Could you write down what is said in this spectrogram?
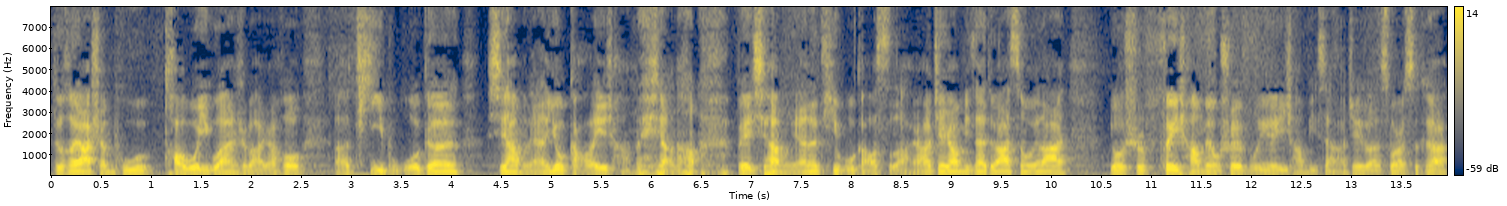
德赫亚神扑逃过一关是吧？然后呃替补跟西汉姆联又搞了一场，没想到被西汉姆联的替补搞死了。然后这场比赛对阿斯维拉又是非常没有说服力的一场比赛啊，这个索尔斯克亚。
